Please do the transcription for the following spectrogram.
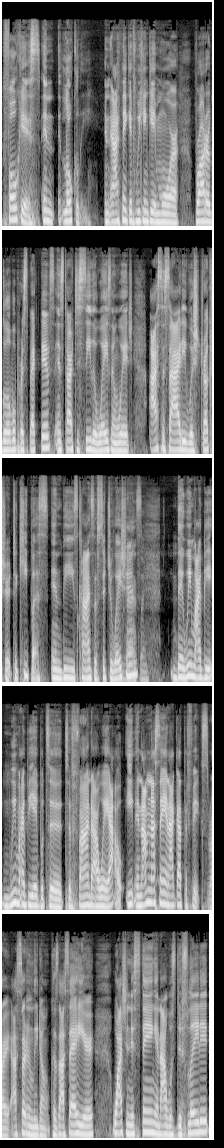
focused in locally. And I think if we can get more broader global perspectives and start to see the ways in which our society was structured to keep us in these kinds of situations, Exactly. then we might be we might be able to to find our way out. And I'm not saying I got the fix, right? I certainly don't, because I sat here watching this thing and I was deflated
